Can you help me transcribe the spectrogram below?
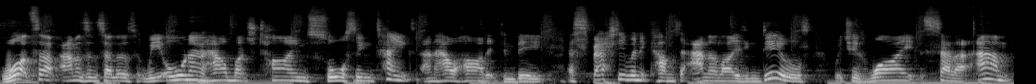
What's up, Amazon sellers? We all know how much time sourcing takes and how hard it can be, especially when it comes to analyzing deals, which is why Seller Amp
